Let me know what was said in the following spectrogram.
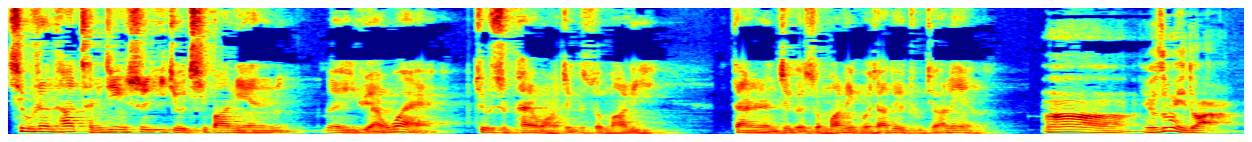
戚务生他曾经是一九七八年呃员外，就是派往这个索马里担任这个索马里国家队主教练了。啊，有这么一段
